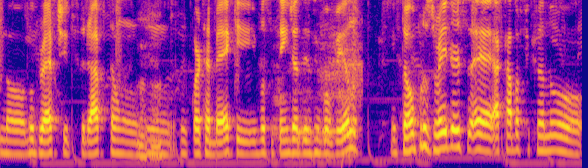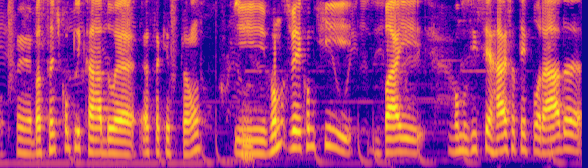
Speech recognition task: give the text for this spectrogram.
no, no, draft drafta um, uhum. um, um quarterback e você tende a desenvolvê-lo. Então, para os Raiders é, acaba ficando é, bastante complicado é, essa questão. Sim. E vamos ver como que vai. Vamos encerrar essa temporada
